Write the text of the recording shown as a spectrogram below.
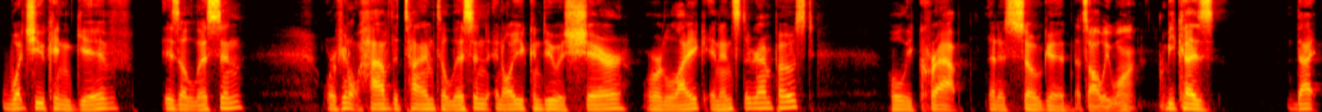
what you can give is a listen, or if you don't have the time to listen and all you can do is share or like an Instagram post, holy crap, that is so good That's all we want. because that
